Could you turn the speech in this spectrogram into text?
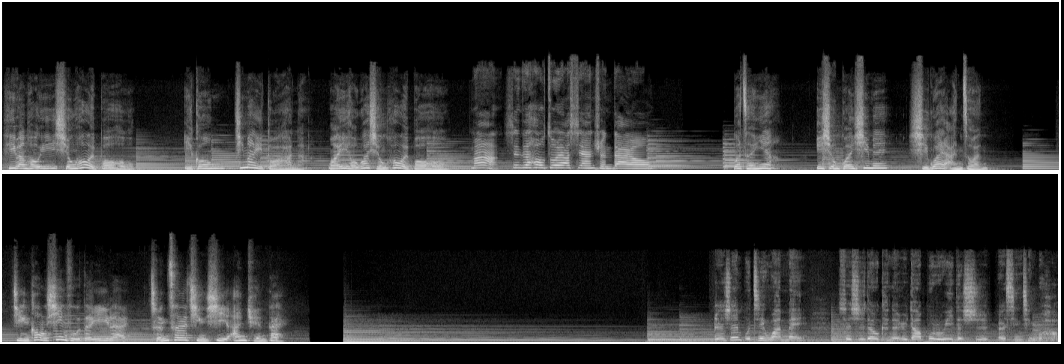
希望予伊上好的保护。伊讲，即摆伊大汉啊，愿意予我上好的保护。妈，现在后座要系安全带哦。我知影，伊上关心的是我的安全。紧扣幸福的依赖，乘车请系安全带。生不尽完美，随时都有可能遇到不如意的事而心情不好。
